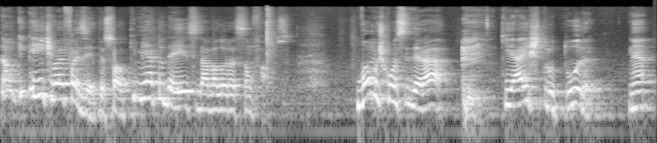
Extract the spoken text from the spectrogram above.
Então, o que, a gente vai fazer, pessoal? Que método é esse da valoração falsa? Vamos considerar que a estrutura né,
